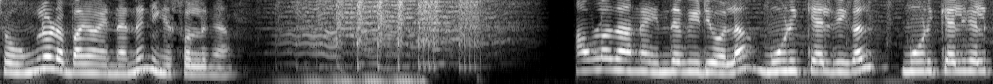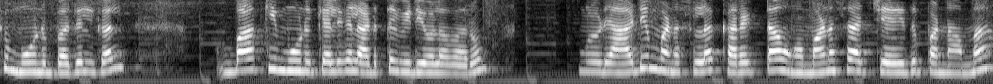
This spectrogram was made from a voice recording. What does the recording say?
ஸோ உங்களோட பயம் என்னென்னு நீங்கள் சொல்லுங்கள் அவ்வளோதாங்க இந்த வீடியோவில். மூணு கேள்விகள் மூணு கேள்விகளுக்கு மூணு பதில்கள். பாக்கி மூணு கேள்விகள் அடுத்த வீடியோவில் வரும். உங்களுடைய அடி மனசில் கரெக்டாக உங்கள் மனசாட்சியை இது பண்ணாமல்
